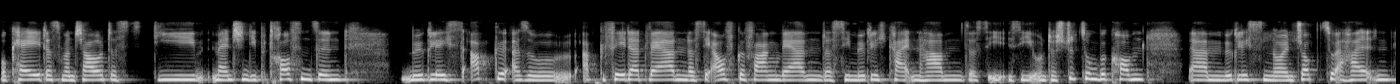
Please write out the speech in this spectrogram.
okay, dass man schaut, dass die Menschen, die betroffen sind, möglichst abge also abgefedert werden, dass sie aufgefangen werden, dass sie Möglichkeiten haben, dass sie, sie Unterstützung bekommen, ähm, möglichst einen neuen Job zu erhalten.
